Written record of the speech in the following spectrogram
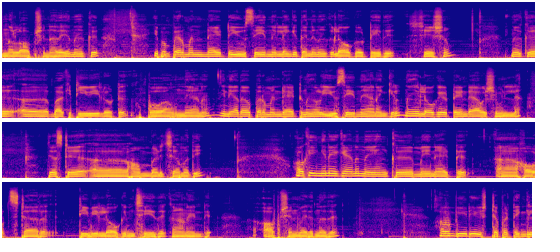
എന്നുള്ള ഓപ്ഷൻ അതായത് നിങ്ങൾക്ക് ഇപ്പം പെർമനന്റ് ആയിട്ട് യൂസ് ചെയ്യുന്നില്ലെങ്കിൽ തന്നെ നിങ്ങൾക്ക് ലോഗ് ഔട്ട് ചെയ്ത് ശേഷം നിങ്ങൾക്ക് ബാക്കി ടി വിയിലോട്ട് പോകാവുന്നതാണ്. ഇനി അഥവാ പെർമനന്റ് ആയിട്ട് നിങ്ങൾ യൂസ് ചെയ്യുന്നതാണെങ്കിൽ നിങ്ങൾ ലോഗ് ഔട്ട് ചെയ്യേണ്ട ആവശ്യമില്ല. ജസ്റ്റ് ഹോം പണിച്ചാൽ മതി. ഓക്കെ ഇങ്ങനെയൊക്കെയാണ് നിങ്ങൾക്ക് മെയിനായിട്ട് ഹോട്ട്സ്റ്റാർ ടി വി ലോഗിൻ ചെയ്ത് കാണേണ്ട ഓപ്ഷൻ വരുന്നത്. അപ്പം വീഡിയോ ഇഷ്ടപ്പെട്ടെങ്കിൽ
